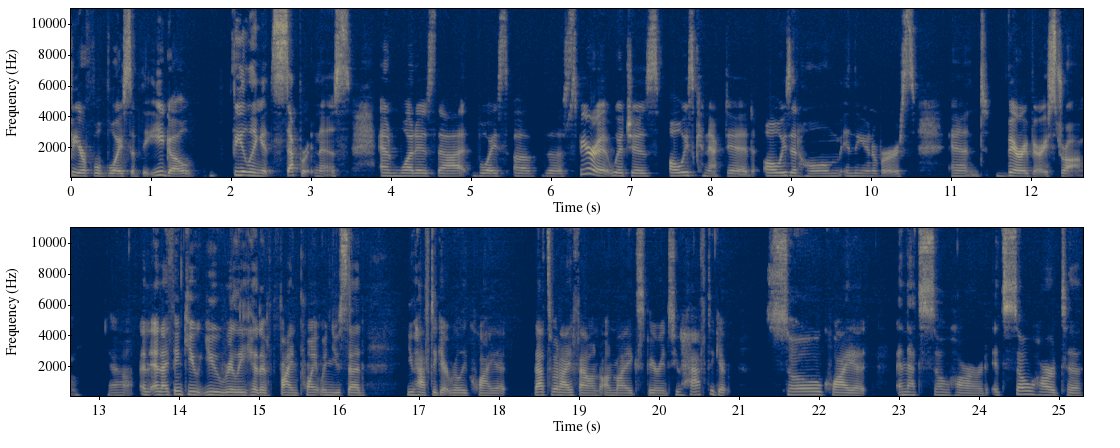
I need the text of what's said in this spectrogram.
fearful voice of the ego feeling its separateness and what is that voice of the spirit which is always connected always at home in the universe and very very strong. Yeah and and i think you you really hit a fine point when you said you have to get really quiet. That's what i found on my experience. You have to get so quiet and that's so hard. It's so hard to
